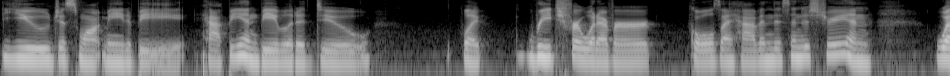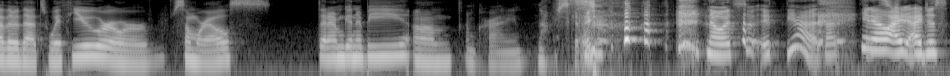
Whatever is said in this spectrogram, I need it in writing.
you just want me to be happy and be able to do like reach for whatever goals I have in this industry and whether that's with you or, or somewhere else that I'm going to be um I'm crying. No, I'm just kidding. no, it's it. Yeah, that, you know I, I just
